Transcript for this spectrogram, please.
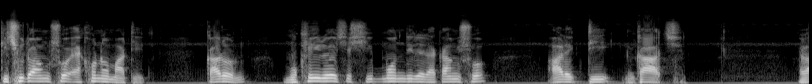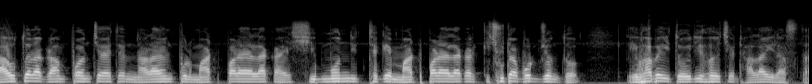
কিছুটা অংশ এখনও মাটির। কারণ, মুখেই রয়েছে শিব মন্দিরের একাংশ আর একটি গাছ। রাউতলা গ্রাম পঞ্চায়েতের নারায়ণপুর মাঠপাড়া এলাকায় শিব মন্দির থেকে মাঠপাড়া এলাকার কিছুটা পর্যন্ত এভাবেই তৈরি হয়েছে ঢালাই রাস্তা।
